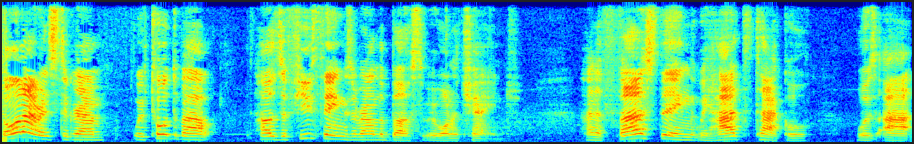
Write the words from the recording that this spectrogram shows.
So on our Instagram, we've talked about how there's a few things around the bus that we want to change. And the first thing that we had to tackle was our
